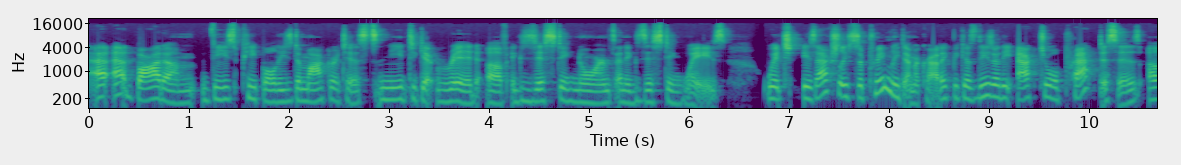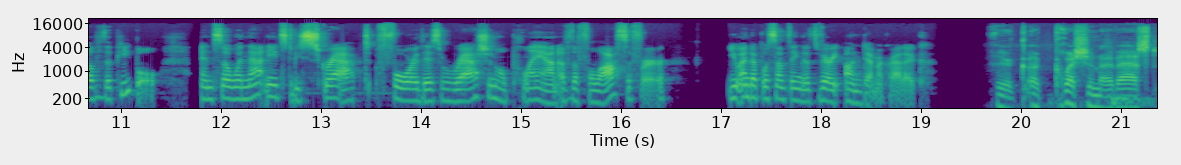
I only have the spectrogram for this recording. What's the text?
at, at, bottom, these people, these democratists, need to get rid of existing norms and existing ways, which is actually supremely democratic because these are the actual practices of the people. And so when that needs to be scrapped for this rational plan of the philosopher, you end up with something that's very undemocratic. A question I've asked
